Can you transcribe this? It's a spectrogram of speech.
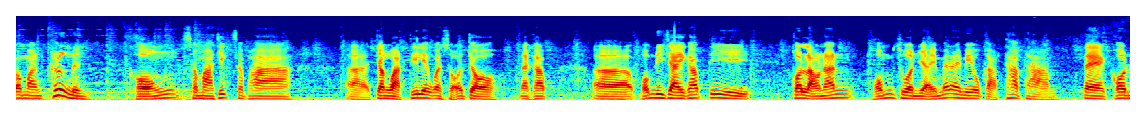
ประมาณครึ่งหนึ่งของสมาชิกสภาจังหวัดที่เรียกว่าสจนะครับผมดีใจครับที่คนเหล่านั้นผมส่วนใหญ่ไม่ได้มีโอกาสทาบทาม แต่คน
